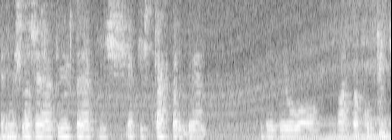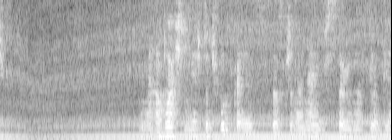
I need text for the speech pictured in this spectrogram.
Tak myślę, że jak już to jakiś, jakiś traktor by, by było warto kupić. A właśnie, jeszcze czwórka jest do sprzedania, już stoi na sklepie.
